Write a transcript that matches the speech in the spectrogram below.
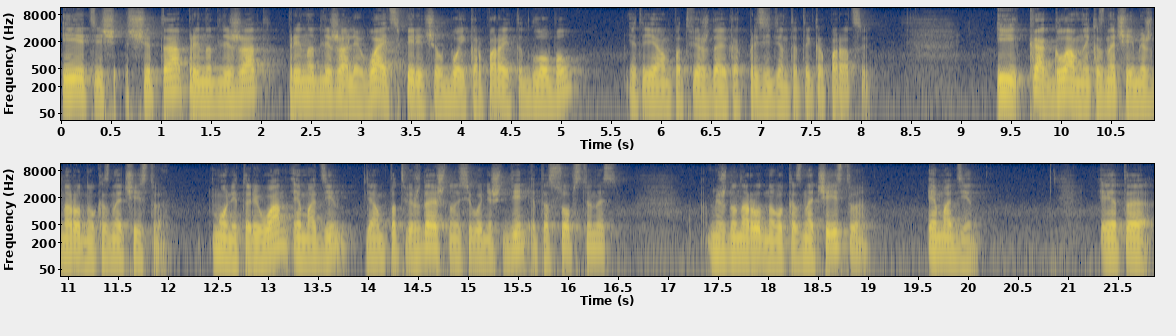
И эти счета принадлежат, принадлежали White Spiritual Boy Corporated Global, это я вам подтверждаю как президент этой корпорации, и как главный казначей международного казначейства Monetary One, M1, я вам подтверждаю, что на сегодняшний день это собственность международного казначейства М1. Это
